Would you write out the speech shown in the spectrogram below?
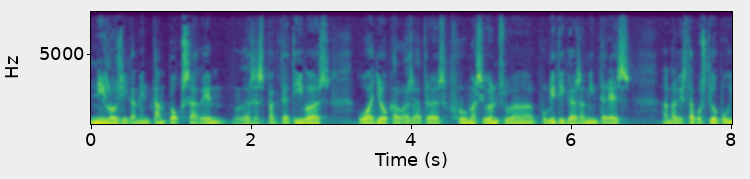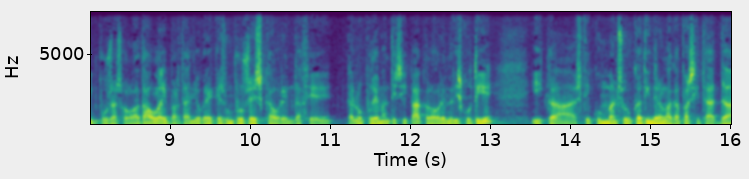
ni lògicament tampoc sabem les expectatives o allò que les altres formacions eh, polítiques amb interès amb aquesta qüestió puguin posar sobre la taula i per tant jo crec que és un procés que haurem de fer, que no podem anticipar, que l'haurem de discutir i que estic convençut que tindrem la capacitat de,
